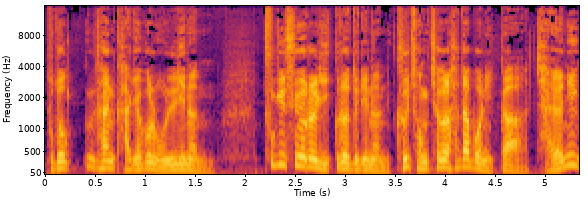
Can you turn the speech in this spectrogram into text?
부동산 가격을 올리는 투기 수요를 이끌어들이는 그 정책을 하다 보니까 자연히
